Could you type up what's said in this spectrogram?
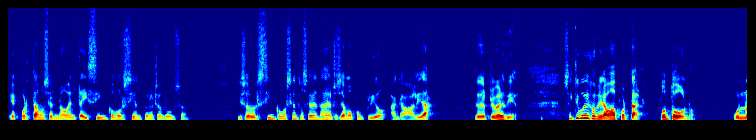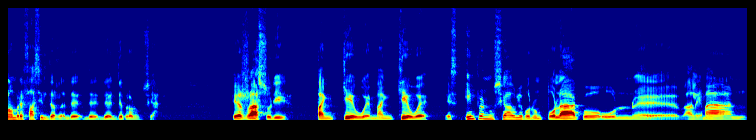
exportamos el 95% de nuestra producción. Y solo el 5% se vende adentro. O sea, hemos cumplido a cabalidad desde el primer día. Entonces el tipo dijo, mira, vamos a exportar. Punto uno. Un nombre fácil de, de- de- de- de pronunciar. Errázuri, Panquehue, Manquehue, es impronunciable por un polaco, un eh, alemán.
